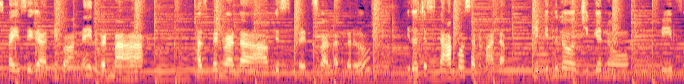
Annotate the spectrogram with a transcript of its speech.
స్పైసీగా అన్ని బాగున్నాయి. ఇది కూడా మా హస్బెండ్ వాళ్ళ ఆఫీస్ ఫ్రెండ్స్ వాళ్ళందరూ. ఇది వచ్చేసి టాకోస్ అన్నమాట. మీకు ఇందులో చికెను బీఫ్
